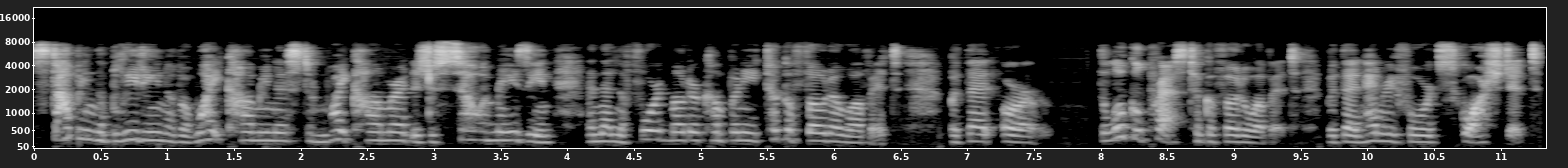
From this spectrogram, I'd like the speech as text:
stopping the bleeding of a white communist and white comrade is just so amazing. And then the Ford Motor Company took a photo of it, but that or the local press took a photo of it, but then Henry Ford squashed it,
